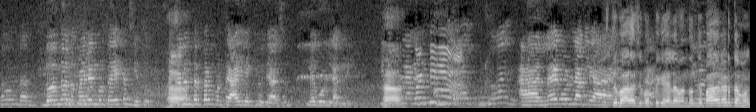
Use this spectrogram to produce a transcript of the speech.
दोन दोन पहिल्यांदा बोलता एकच घेतो. त्याच्यानंतर परत बोलते आई एक घेऊ द्या अजून. लय गोड लागली. किती हा. गोड लागली? लय गोड लागली आई. नुसते बाळाचे पप्पी घ्यायला म्हणतो आणि ते बाळ रडतं मग.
